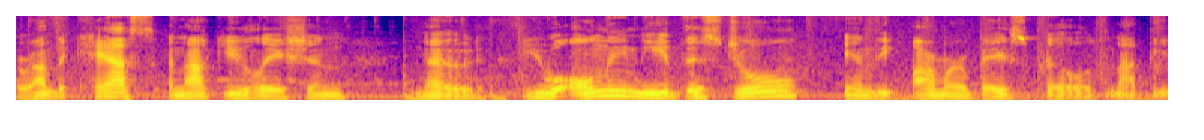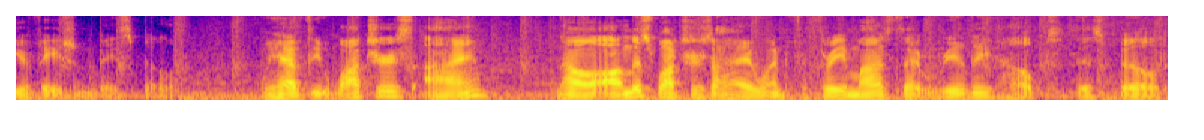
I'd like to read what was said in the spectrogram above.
around the Chaos Inoculation node. You will only need this jewel in the armor based build, not the evasion based build. We have the Watcher's Eye. Now, on this Watcher's Eye, I went for three mods that really helped this build.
